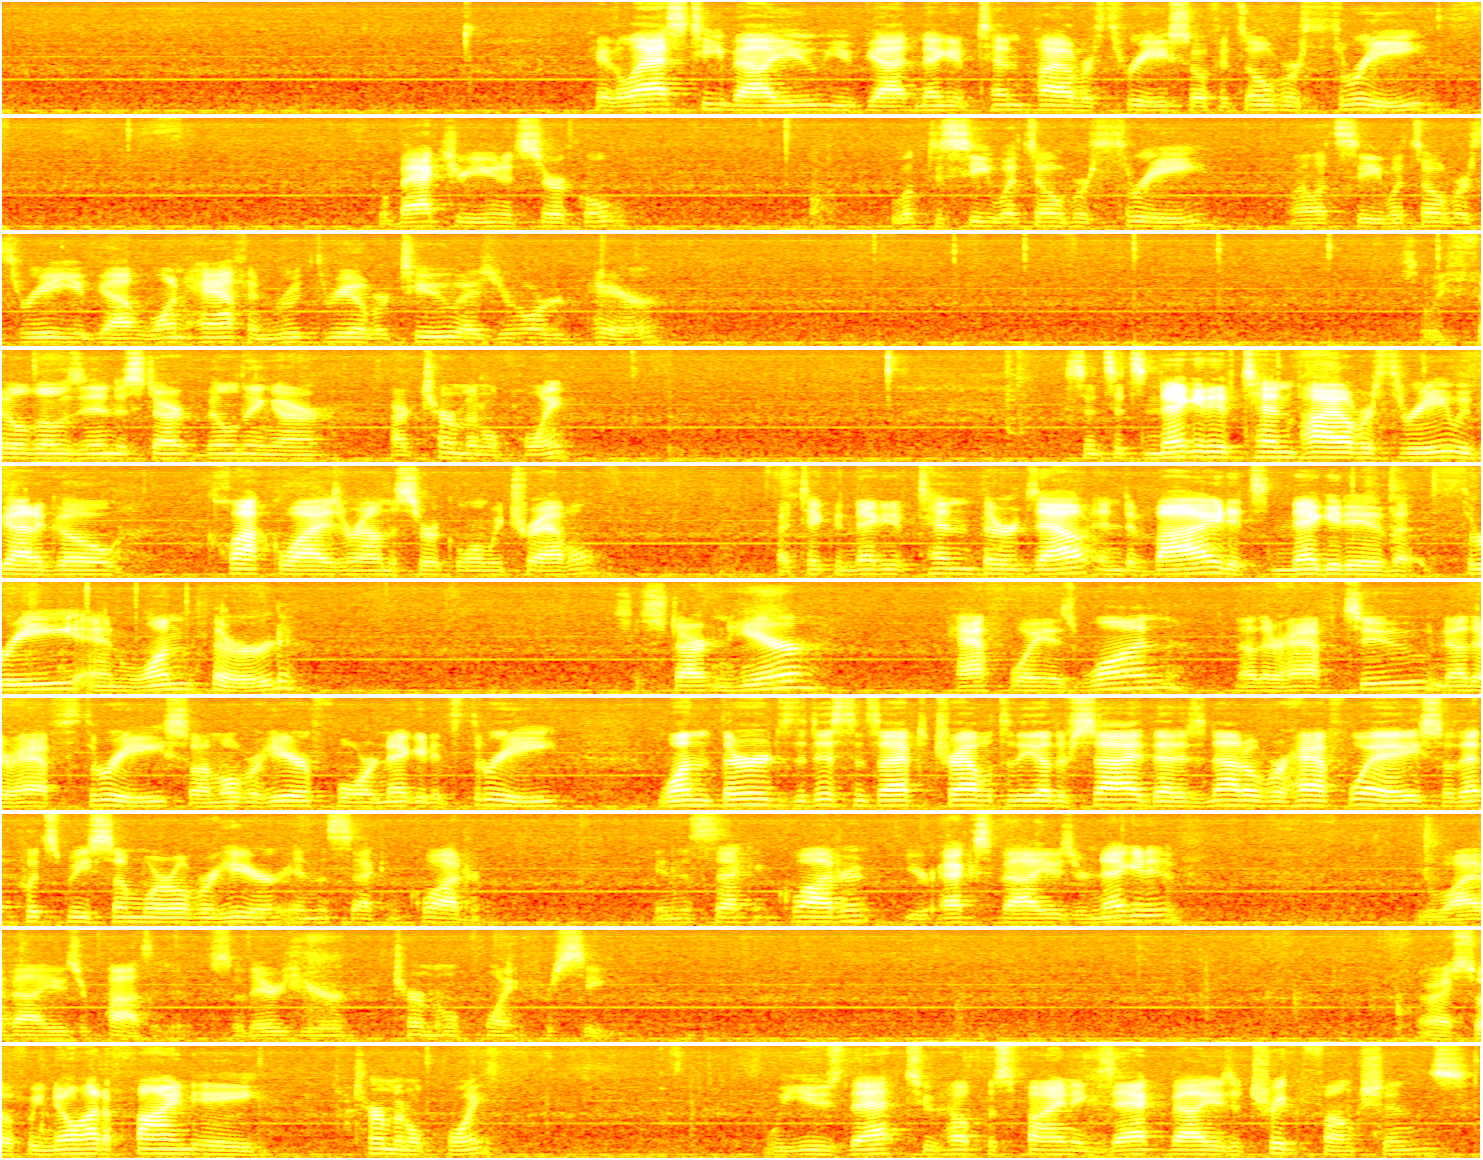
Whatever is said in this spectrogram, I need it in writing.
Okay, the last t value, you've got negative 10 pi over 3, so if it's over 3, go back to your unit circle, look to see what's over 3. Well, let's see, what's over 3, you've got 1 half and root 3 over 2 as your ordered pair. So we fill those in to start building our, our terminal point. Since it's negative 10 pi over 3, we've got to go clockwise around the circle when we travel. If I take the negative 10 thirds out and divide, it's negative 3 and 1 third. So starting here, halfway is 1, another half 2, another half 3. So I'm over here for negative 3. One third's the distance I have to travel to the other side. That is not over halfway, so that puts me somewhere over here in the second quadrant. In the second quadrant, your x values are negative, your y values are positive. So there's your terminal point for C. All right, so if we know how to find a terminal point, we use that to help us find exact values of trig functions.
